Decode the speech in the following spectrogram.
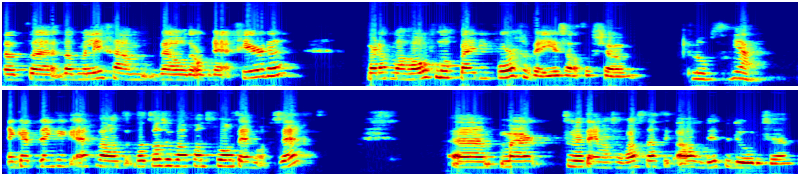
Dat, uh, dat mijn lichaam wel erop reageerde, maar dat mijn hoofd nog bij die vorige weeën zat of zo. Klopt, ja. Ik heb denk ik echt wel, want dat was ook wel van tevoren tegen me gezegd. Uh, maar toen het eenmaal zo was, dacht ik, oh, dit bedoelden ze.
